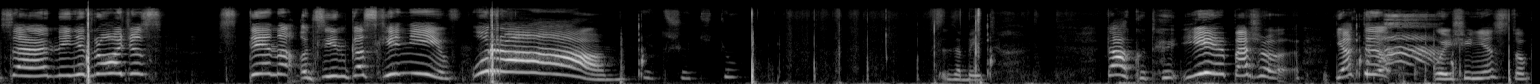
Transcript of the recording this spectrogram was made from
це нині друга частина оцінка скінів. Ура! Забить. Так от. І перше. Як ти. Ой, ще ні, стоп.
